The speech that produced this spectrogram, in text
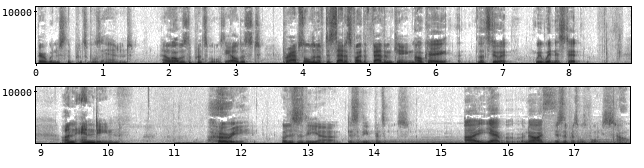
bear witness to the principal's end. How old Oh. was the principal? Was the eldest? Perhaps old enough to satisfy the Fathom King. Okay, let's do it. We witnessed it. Unending. Hurry. Oh, this is the uh, this is the principal's. Uh, yeah, no, I. Th- This is the principal's voice. oh.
